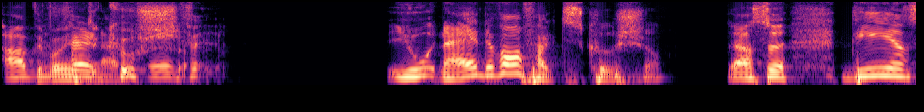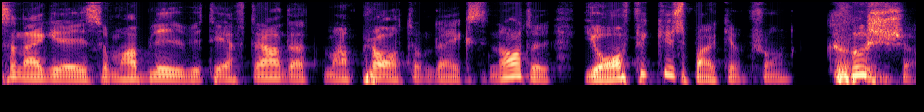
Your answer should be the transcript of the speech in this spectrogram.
Ja, Det var inte enough. kursen. Eh, för- Jo, nej, det var faktiskt kursen. Alltså, det är en sån här grej som har blivit i efterhand, att man pratar om det här externatet. Jag fick ju sparken från kursen.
